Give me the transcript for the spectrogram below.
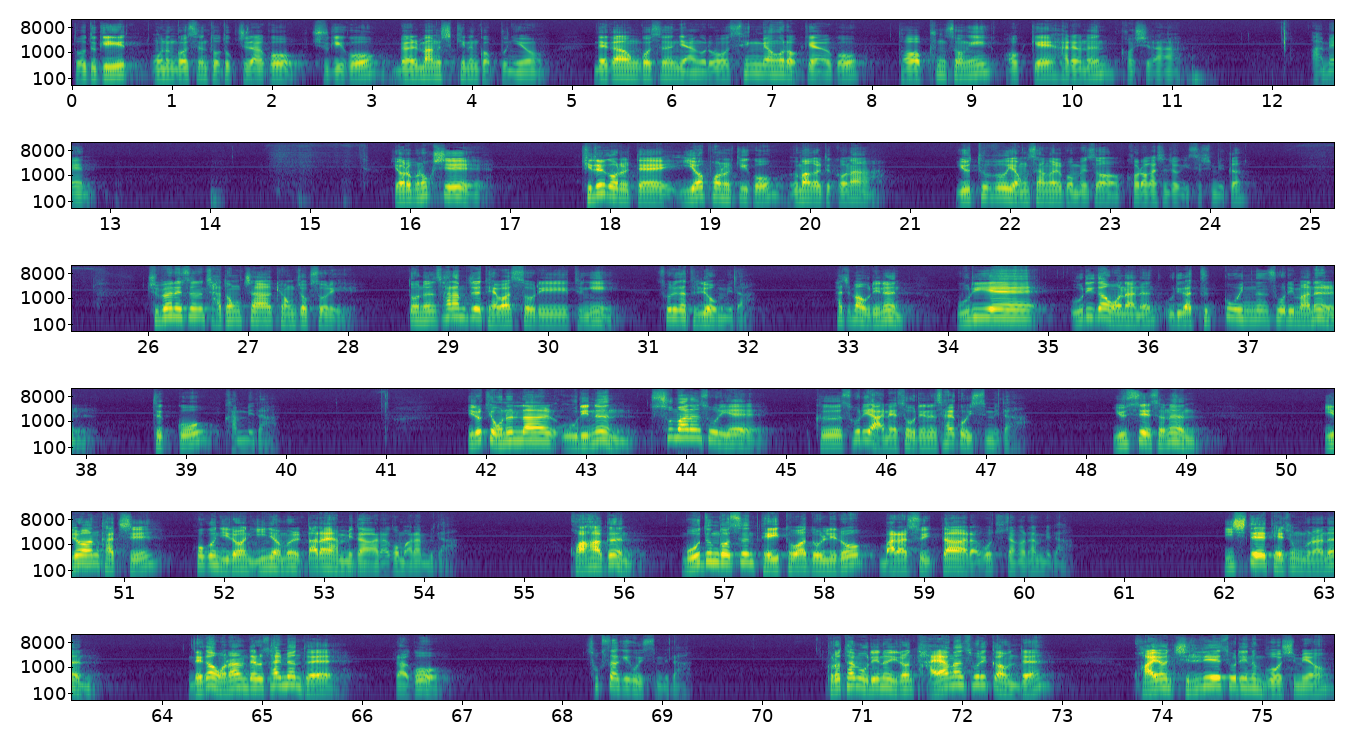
도둑이 오는 것은 도둑질하고 죽이고 멸망시키는 것뿐이요 내가 온 것은 양으로 생명을 얻게 하고 더 풍성히 얻게 하려는 것이라 아멘. 여러분 혹시 길을 걸을 때 이어폰을 끼고 음악을 듣거나 유튜브 영상을 보면서 걸어가신 적 있으십니까? 주변에서는 자동차 경적 소리 또는 사람들의 대화 소리 등이 소리가 들려옵니다. 하지만 우리는 우리의 우리가 원하는 우리가 듣고 있는 소리만을 듣고 갑니다. 이렇게 오늘날 우리는 수많은 소리에 그 소리 안에서 우리는 살고 있습니다. 뉴스에서는 이러한 가치 혹은 이러한 이념을 따라야 합니다라고 말합니다. 과학은 모든 것은 데이터와 논리로 말할 수 있다라고 주장을 합니다. 이 시대의 대중문화는 내가 원하는 대로 살면 돼라고 속삭이고 있습니다. 그렇다면 우리는 이런 다양한 소리 가운데 과연 진리의 소리는 무엇이며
